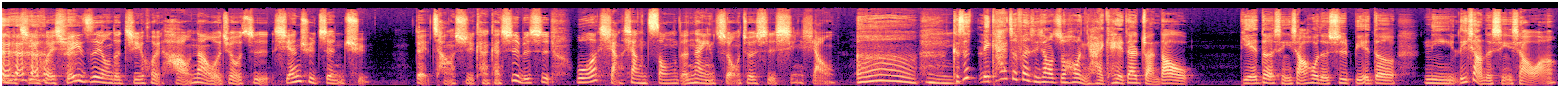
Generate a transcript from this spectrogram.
这个机会，学以致用的机会，好，那我就是先去争取，对，尝试看看是不是我想象中的那一种，就是行销。嗯，嗯，可是离开这份行销之后，你还可以再转到。别的行销，或者是别的你理想的行销啊？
